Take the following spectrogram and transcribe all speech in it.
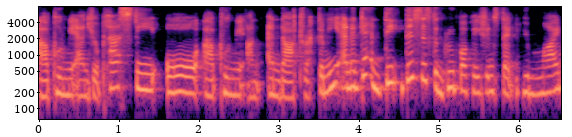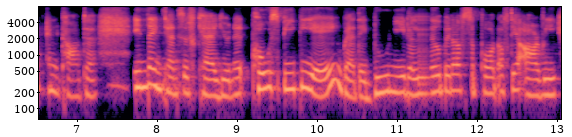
uh, pulmonary angioplasty or uh, pulmonary endarterectomy. And again, the, this is the group of patients that you might encounter in the intensive care unit post BPA, where they do need a little bit of support of their RV,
